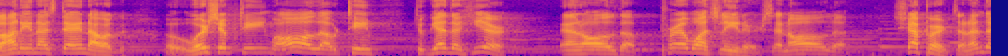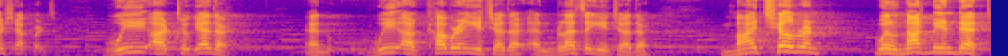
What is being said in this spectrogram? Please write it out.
Bonnie and I stand, our uh, worship team, all our team together here, and all the prayer watch leaders, and all the shepherds and under shepherds. We are together and we are covering each other and blessing each other. My children will not be in debt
